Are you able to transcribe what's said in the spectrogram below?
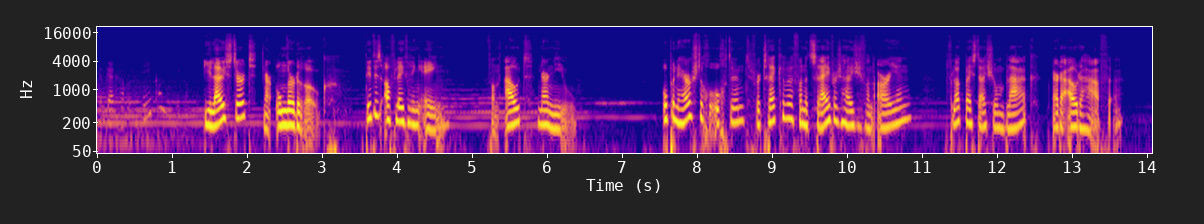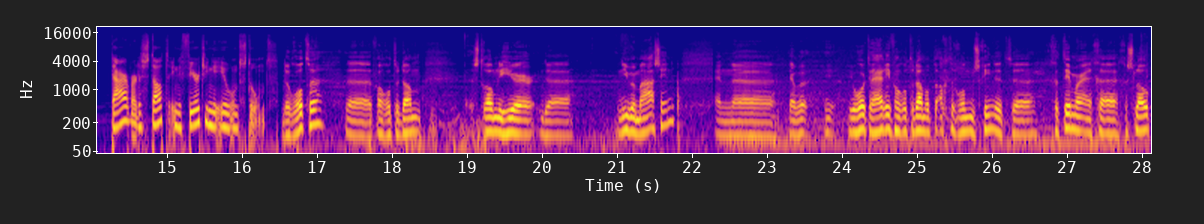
even kijken, gaat het die kant of die kant? Je luistert naar Onder de Rook. Dit is aflevering 1, van oud naar nieuw. Op een herfstige ochtend vertrekken we van het schrijvershuisje van Arjen, vlakbij station Blaak, naar de Oude Haven. Daar waar de stad in de 14e eeuw ontstond. De Rotte eh, van Rotterdam stroomde hier de Nieuwe Maas in. En eh, ja, we, je- hoort de herrie van Rotterdam op de achtergrond misschien. Het eh, getimmer en ge- gesloop.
